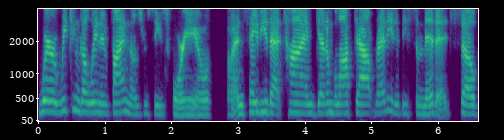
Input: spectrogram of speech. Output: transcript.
where we can go in and find those receipts for you and save you that time, get them blocked out, ready to be submitted. So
